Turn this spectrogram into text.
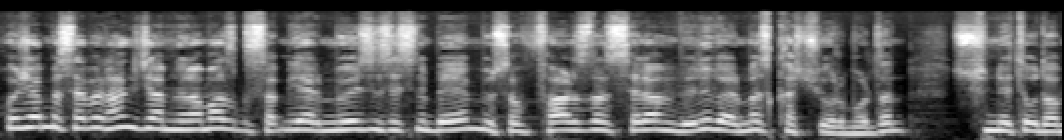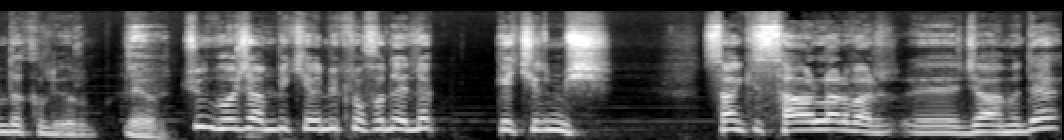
Hocam mesela ben hangi camide namaz kılsam eğer müezzin sesini beğenmiyorsam farzdan selam veri vermez kaçıyorum oradan. Sünneti odamda kılıyorum. Evet. Çünkü hocam bir kere mikrofonu eline geçirmiş. Sanki sağırlar var e, camide.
